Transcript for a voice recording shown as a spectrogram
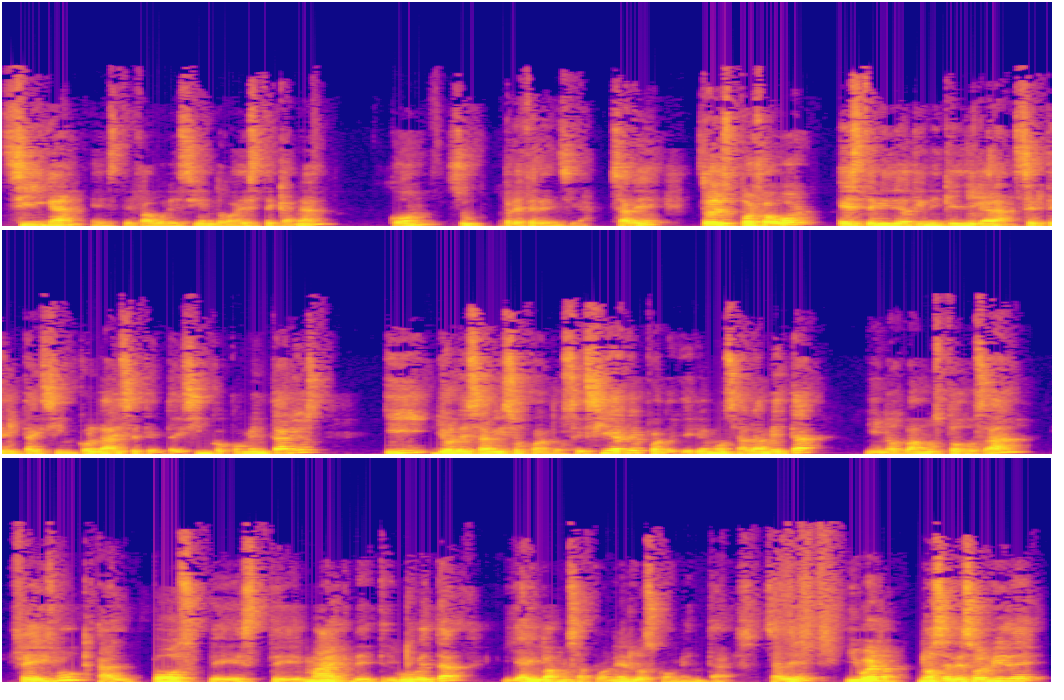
sigan este, favoreciendo a este canal con su preferencia, ¿sale? Entonces, por favor, este video tiene que llegar a 75 likes, 75 comentarios y yo les aviso cuando se cierre, cuando lleguemos a la meta y nos vamos todos a Facebook, al post de este Mike de Tribu Beta y ahí vamos a poner los comentarios, ¿sale? Y bueno, no se les olvide,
